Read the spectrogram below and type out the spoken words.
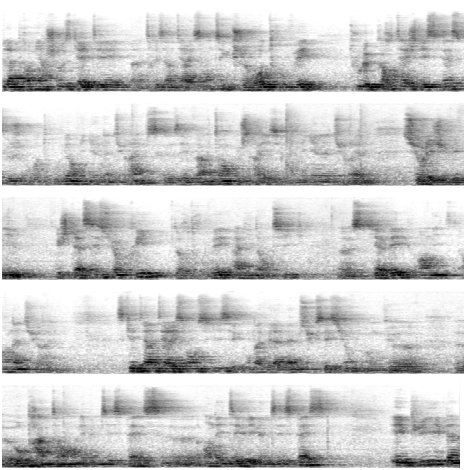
la première chose qui a été très intéressante c'est que je retrouvais tout le cortège d'espèces que je retrouvais en milieu naturel, parce que ça faisait 20 ans que je travaillais en milieu naturel sur les juvéniles, et j'étais assez surpris de retrouver à l'identique euh, ce qu'il y avait en, naturel. Ce qui était intéressant aussi, c'est qu'on avait la même succession, donc euh, euh, au printemps les mêmes espèces, en été les mêmes espèces. Et puis, ben,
